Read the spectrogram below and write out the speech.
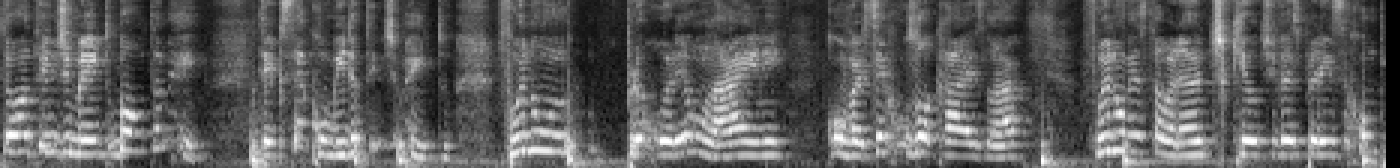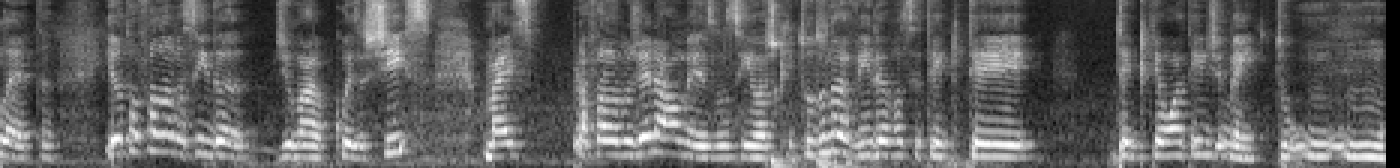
ter um atendimento bom também. Tem que ser comida e atendimento. Fui num. Procurei online, conversei com os locais lá. Fui num restaurante que eu tive a experiência completa. E eu tô falando assim da, de uma coisa X, mas pra falar no geral mesmo, assim, eu acho que tudo na vida você tem que ter. Tem que ter um atendimento, um- um-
